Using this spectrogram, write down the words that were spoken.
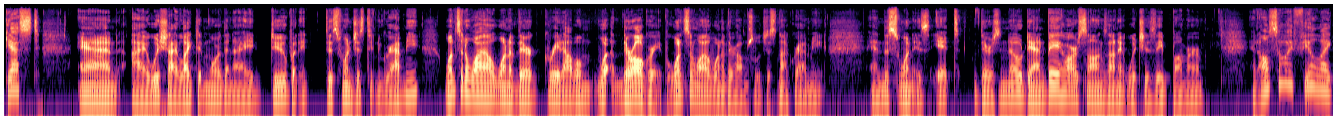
Guest, and I wish I liked it more than I do, but it, this one just didn't grab me. Once in a while, one of their great albums, they're all great, but once in a while, one of their albums will just not grab me and this one is it. There's no Dan Bejar songs on it, which is a bummer. And also, I feel like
